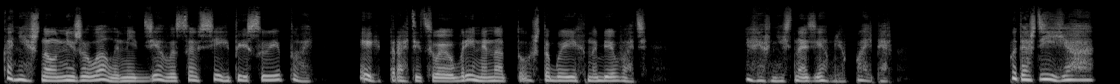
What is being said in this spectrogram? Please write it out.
Конечно, он не желал иметь дело со всей этой суетой и тратить свое время на то, чтобы их набивать. Вернись на землю, Пайпер. Подожди, я...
